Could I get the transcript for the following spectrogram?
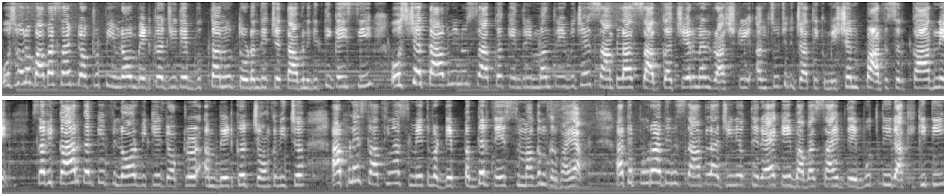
ਉਸ ਵੱਲੋਂ ਬਾਬਾ ਸਾਹਿਬ ਡਾਕਟਰ ਭੀਮਰਾਓ ਅੰਬੇਡਕਰ ਜੀ ਦੇ ਬੁੱਤਾਂ ਨੂੰ ਤੋੜਨ ਦੀ ਚੇਤਾਵਨੀ ਦਿੱਤੀ ਗਈ ਸੀ। ਉਸ ਚੇਤਾਵਨੀ ਨੂੰ ਸਾਬਕਾ ਕੇਂਦਰੀ ਮੰਤਰੀ ਵਿਜੇ ਸਾਂਪਲਾ, ਸਾਬਕਾ ਚੇਅਰਮੈਨ ਰਾਸ਼ਟਰੀ ਅਨੁਸੂਚਿਤ ਜਾਤੀ ਕਮਿਸ਼ਨ, ਭਾਰਤ ਸਰਕਾਰ ਨੇ ਸਵੀਕਾਰ ਕਰਕੇ ਫਿਲੌਰ ਵਿਖੇ ਡਾਕਟਰ ਅੰਬੇਡਕਰ ਚੌਂਕ ਵਿੱਚ ਆਪਣੇ ਸਾਥੀਆਂ ਸਮੇਤ ਵੱਡੇ ਪੱਧਰ ਤੇ ਸਮਾਗਮ ਕਰਵਾਇਆ ਅਤੇ ਪੂਰਾ ਦਿਨ ਸਾਂਪਲਾ ਜੀ ਨੇ ਉੱਥੇ ਰਹਿ ਕੇ ਬਾਬਾ ਸਾਹਿਬ ਦੇ ਬੁੱਤ ਦੀ ਰਾਖੀ ਕੀਤੀ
